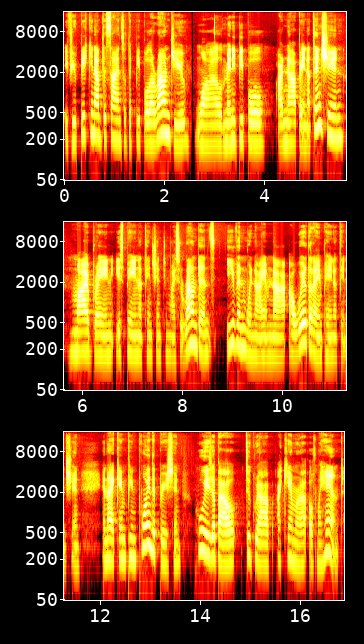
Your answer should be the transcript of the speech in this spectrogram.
if you're picking up the signs of the people around you, while many people are not paying attention, my brain is paying attention to my surroundings, even when I am not aware that I am paying attention. And I can pinpoint the person who is about to grab a camera of my hand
